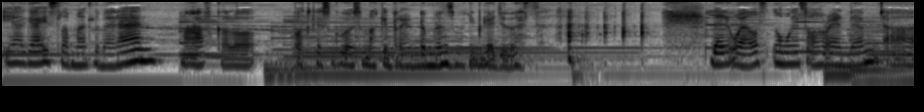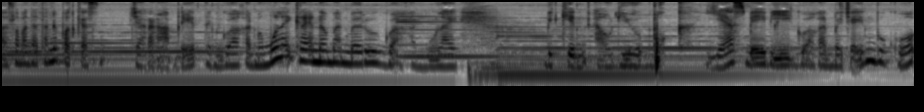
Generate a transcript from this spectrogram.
ya yeah guys, selamat Lebaran. Maaf kalau podcast gue semakin random dan semakin gak jelas. Dan well, ngomongin soal random, uh, selamat datang di podcast jarang update dan gue akan memulai kerandoman baru. Gue akan mulai bikin audiobook. Yes baby, gue akan bacain buku.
